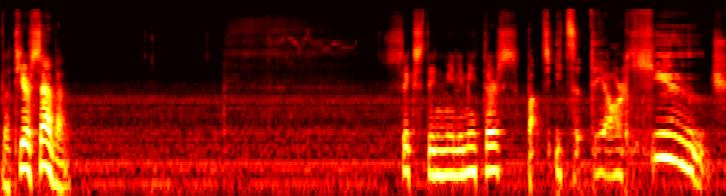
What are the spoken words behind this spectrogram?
The tier 7. 16 millimeters, but it's they are huge.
